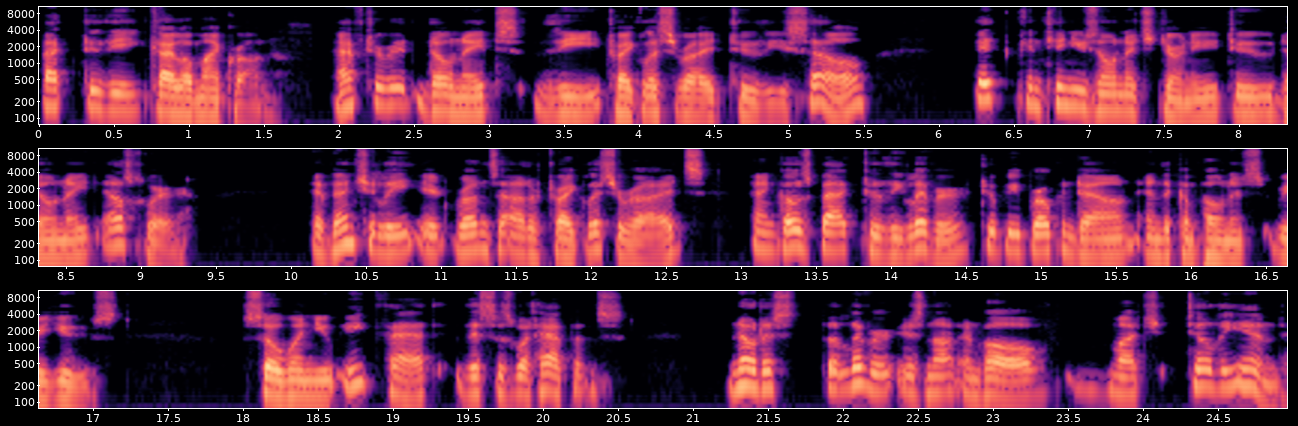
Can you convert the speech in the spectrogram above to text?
Back to the chylomicron. After it donates the triglyceride to the cell, it continues on its journey to donate elsewhere. Eventually, it runs out of triglycerides and goes back to the liver to be broken down and the components reused. So when you eat fat, this is what happens. Notice the liver is not involved much till the end.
